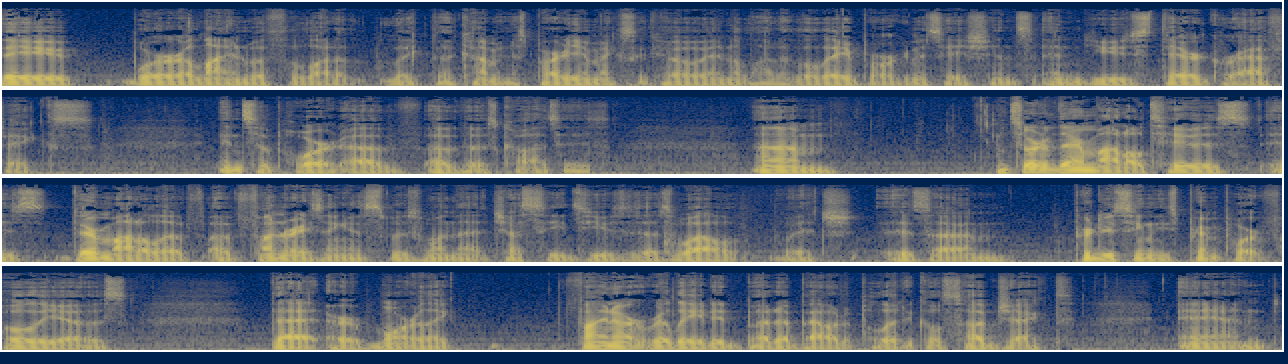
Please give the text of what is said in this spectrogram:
they were aligned with a lot of like the Communist Party in Mexico and a lot of the labor organizations and used their graphics in support of of those causes. Um, and sort of their model too is is their model of, of fundraising is was one that Justseeds uses as well, which is um, producing these print portfolios that are more like fine art related, but about a political subject, and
